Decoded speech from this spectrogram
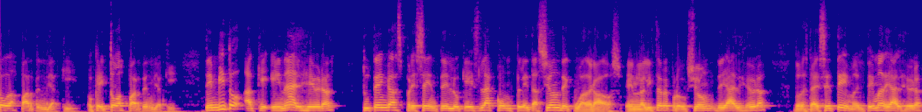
todas parten de aquí, ¿ok? Todas parten de aquí. Te invito a que en álgebra tú tengas presente lo que es la completación de cuadrados. En la lista de reproducción de álgebra, donde está ese tema, el tema de álgebra,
